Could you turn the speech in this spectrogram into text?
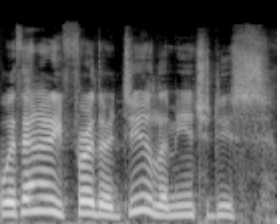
Without any further ado, let me introduce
